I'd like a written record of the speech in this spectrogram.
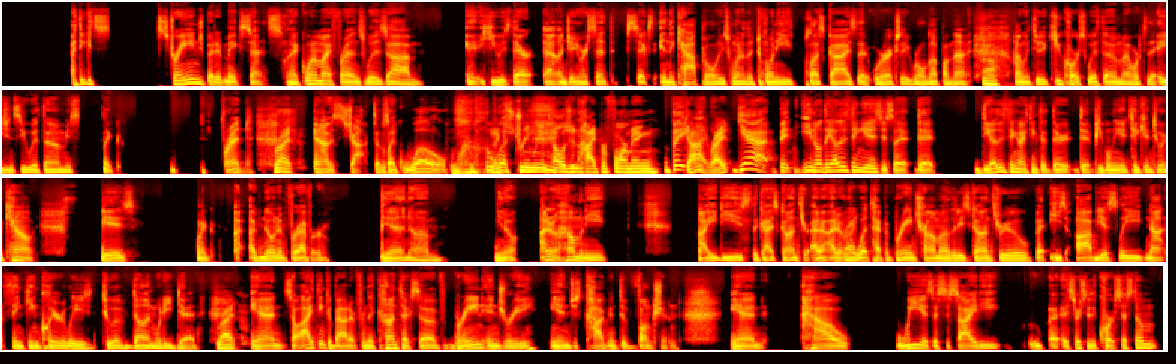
i think it's strange but it makes sense like one of my friends was um he was there uh, on January 6th in the Capitol. He's one of the 20 plus guys that were actually rolled up on that. Oh. I went through the Q course with him. I worked at the agency with him. He's like friend. right. And I was shocked. I was like, whoa. Extremely intelligent, high performing guy, right? Yeah, but you know, the other thing is is that that the other thing I think that there that people need to take into account is like I, I've known him forever. And um, you know, I don't know how many IEDs the guy's gone through. I don't I don't Right. know what type of brain trauma that he's gone through, but he's obviously not thinking clearly to have done what he did. Right. And so I think about it from the context of brain injury and just cognitive function and how we as a society, especially the court system,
